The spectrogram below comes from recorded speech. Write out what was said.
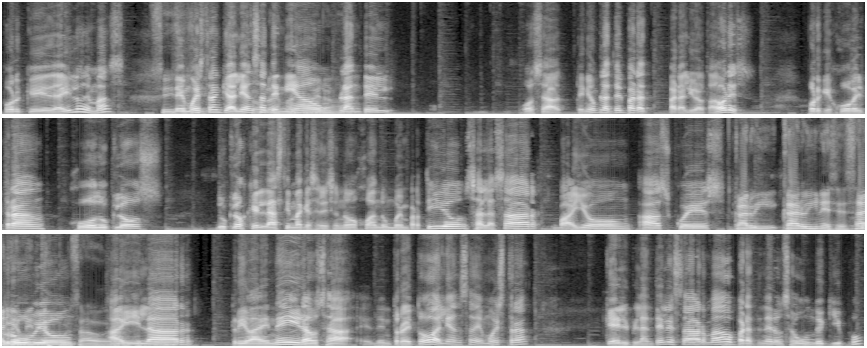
Porque de ahí los demás Sí, demuestran sí. que Alianza tenía un plantel. O sea, tenía un plantel para, para Libertadores. Porque jugó Beltrán, jugó Duclos, Duclos, que lástima que se lesionó jugando un buen partido. Salazar, Bayón, Ascuez, Caro, in- caro innecesariamente Rubio, expulsado, ¿no? Aguilar, Rivadeneira. O sea, dentro de todo, Alianza demuestra que el plantel está armado para tener un segundo equipo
